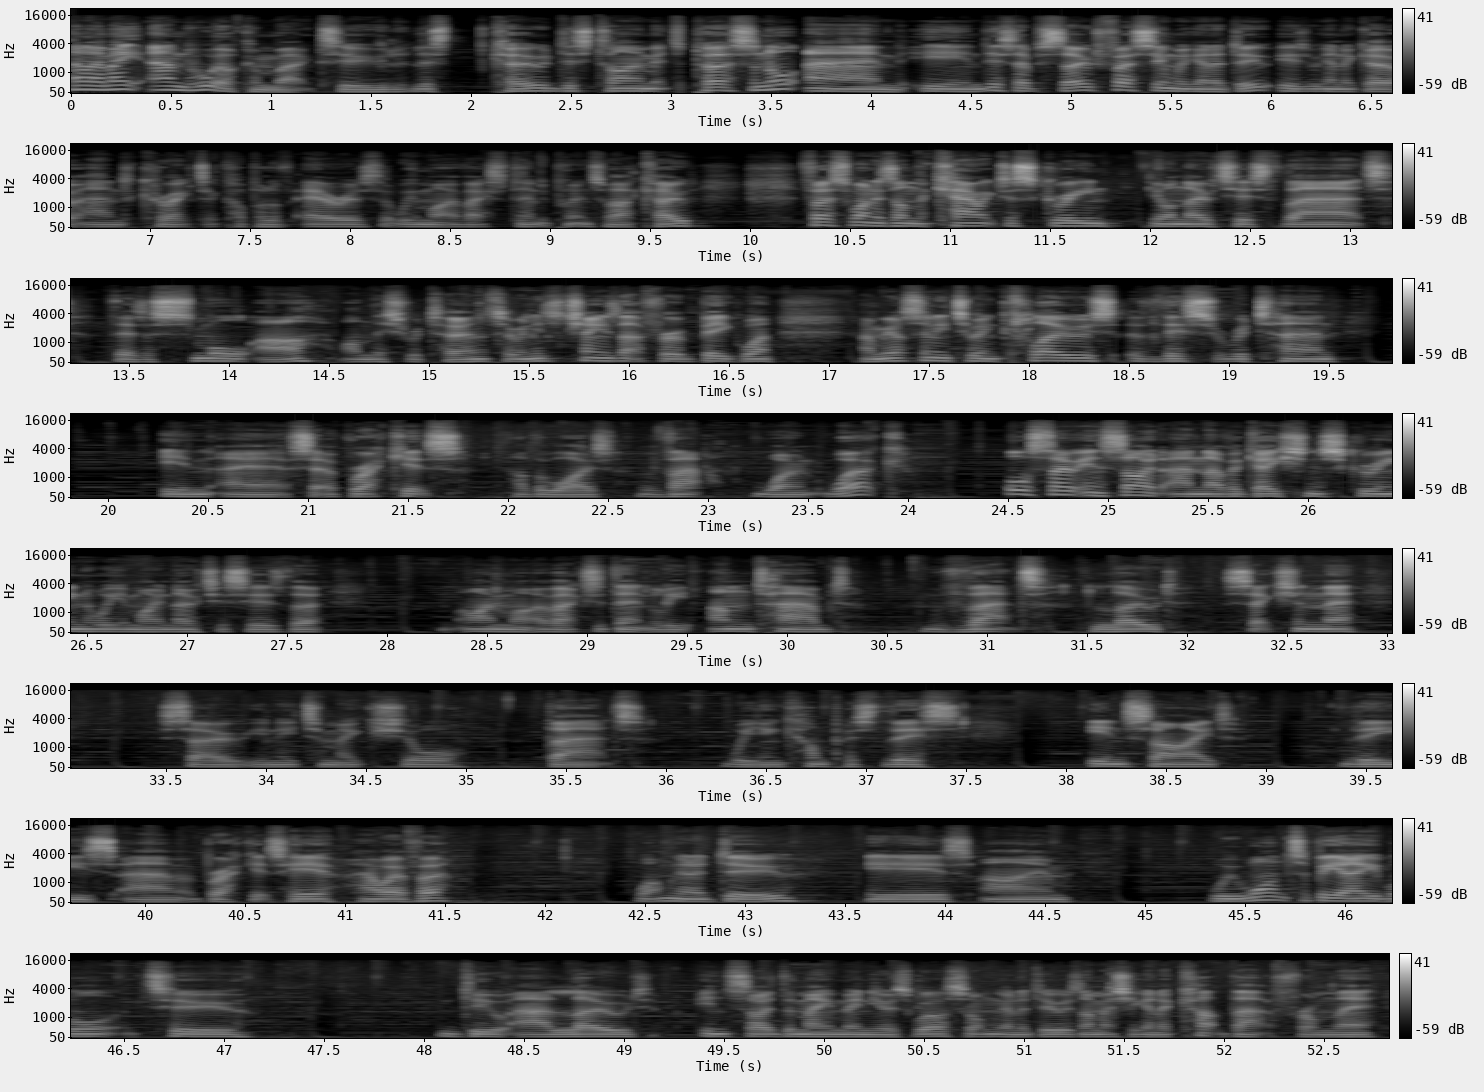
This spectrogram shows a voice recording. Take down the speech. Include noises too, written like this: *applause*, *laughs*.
Hello mate and welcome back to Let's Code. This time it's personal and in this episode first thing we're going to do is we're going to go and correct a couple of errors that we might have accidentally put into our code. First one is on the character screen. You'll notice that there's a small r on this return so we need to change that for a big one and we also need to enclose this return in a set of brackets otherwise that won't work. Also inside our navigation screen all you might notice is that I might have accidentally untabbed that load section there. So you need to make sure that we encompass this inside these um, brackets here. However, what I'm going to do is I'm we want to be able to do our load inside the main menu as well. So what I'm going to do is I'm actually going to cut that from there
